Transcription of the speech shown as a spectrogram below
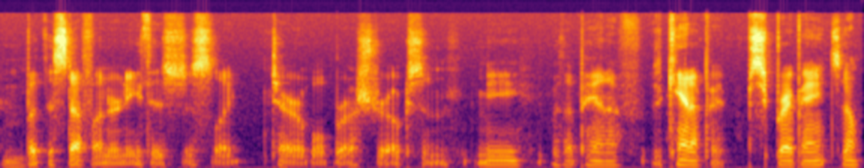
Hmm. But the stuff underneath is just like terrible brushstrokes and me with a pan of a can of spray paint. So.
